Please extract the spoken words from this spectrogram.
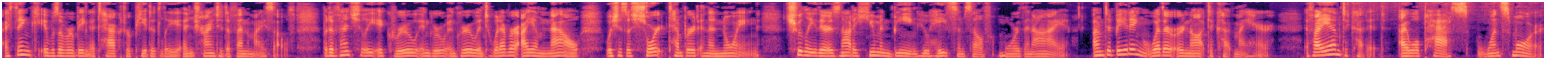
I think it was over being attacked repeatedly and trying to defend myself, but eventually it grew and grew and grew into whatever I am now, which is a short tempered and annoying. Truly, there is not a human being who hates himself more than I. I'm debating whether or not to cut my hair. If I am to cut it, I will pass once more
